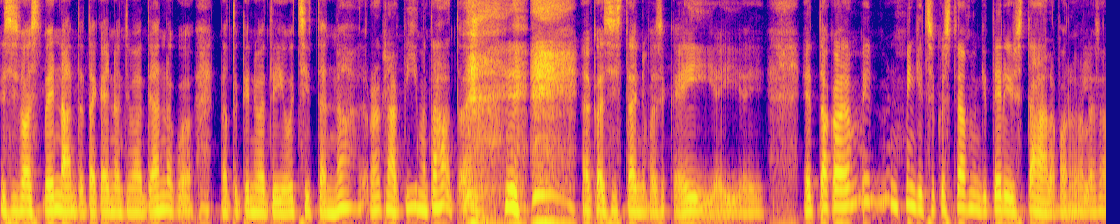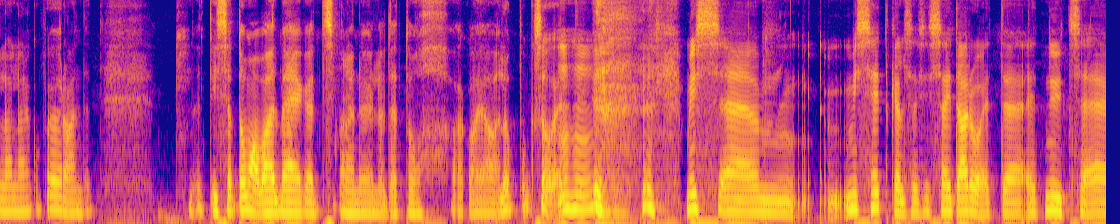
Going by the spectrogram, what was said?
ja siis vahest venna on teda käinud niimoodi jah, nagu natuke niimoodi utsitanud, noh, Ragnar, piima tahad aga siis ta on juba siuke ei, ei, ei, et aga mingit siukest jah, mingit erilist tähelepanu ei ole sellele nagu pööranud, et et lihtsalt omavahel mehega, et siis ma olen öelnud, et oh, väga hea, lõpuks ometi mm. -hmm. mis ähm,, mis hetkel sa siis said aru, et, et nüüd see,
